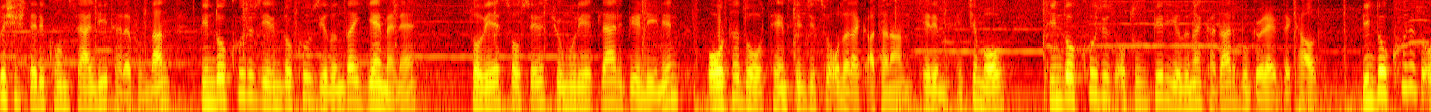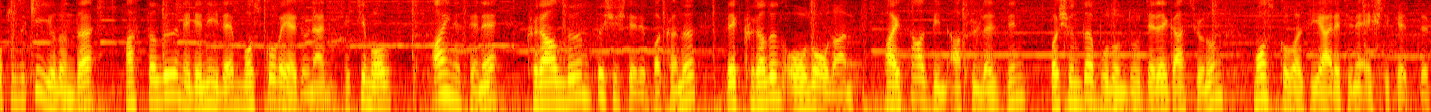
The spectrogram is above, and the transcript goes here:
Dışişleri Komiserliği tarafından 1929 yılında Yemen'e, Sovyet Sosyalist Cumhuriyetler Birliği'nin Orta Doğu temsilcisi olarak atanan Kerim Hekimov, 1931 yılına kadar bu görevde kaldı. 1932 yılında hastalığı nedeniyle Moskova'ya dönen Hekimov, aynı sene Krallığın Dışişleri Bakanı ve kralın oğlu olan Faysal bin Abdülaziz'in başında bulunduğu delegasyonun Moskova ziyaretine eşlik etti.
